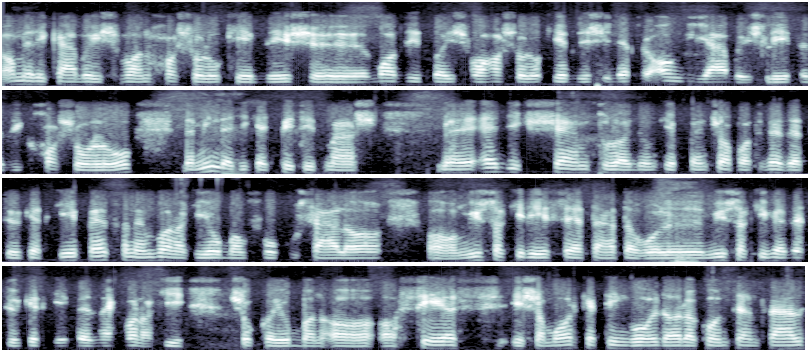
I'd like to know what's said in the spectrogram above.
Amerikában is van hasonló képzés, Madridban is van hasonló képzés, illetve Angliában is létezik hasonló, de mindegyik egy picit más mert egyik sem tulajdonképpen csapatvezetőket képez, hanem van, aki jobban fókuszál a, a műszaki részre, tehát ahol műszaki vezetőket képeznek, van, aki sokkal jobban a, a sales és a marketing oldalra koncentrál.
